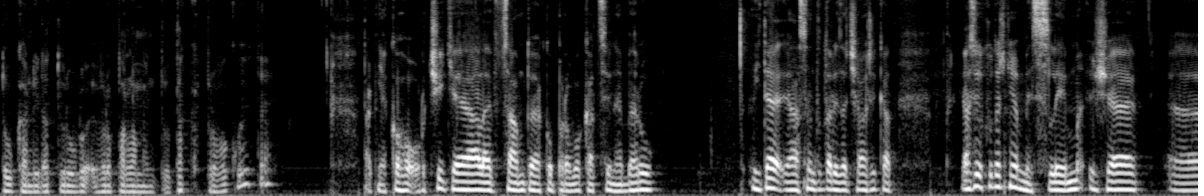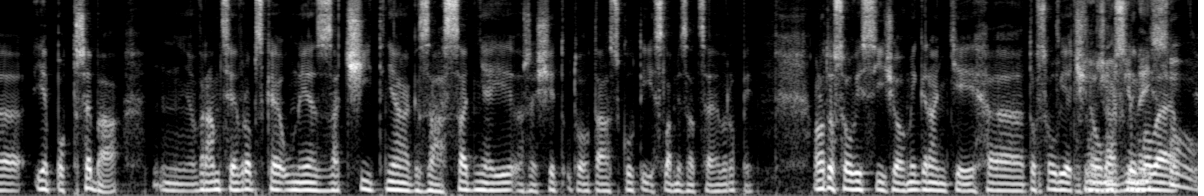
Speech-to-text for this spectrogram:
tou kandidaturou do Europarlamentu. Tak provokujete? Tak někoho určitě, ale sám to jako provokaci neberu. Víte, já jsem to tady začal říkat. Já si skutečně myslím, že eh, je potřeba mm, v rámci Evropské unie začít nějak zásadněji řešit tu otázku té islamizace Evropy. Ono to souvisí, že o migranti, eh, to jsou většinou to muslimové. Nejsou.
